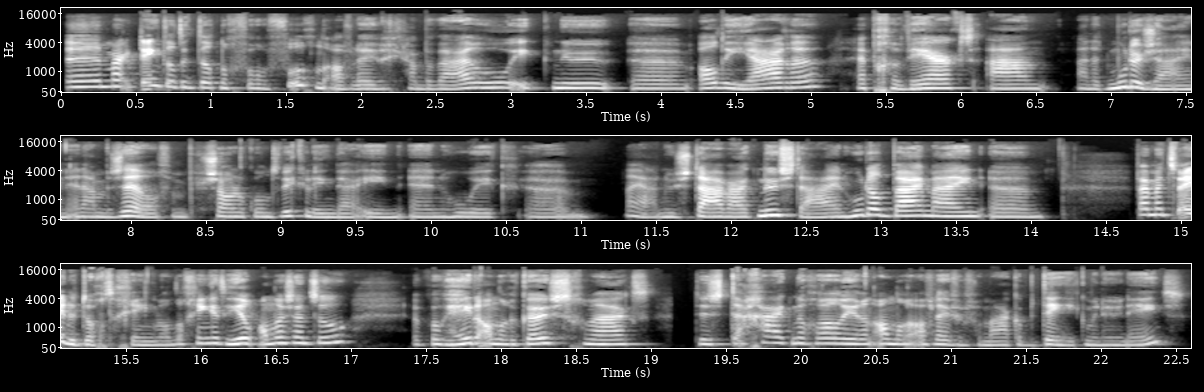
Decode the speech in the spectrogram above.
Uh, maar ik denk dat ik dat nog voor een volgende aflevering ga bewaren. Hoe ik nu al die jaren heb gewerkt aan, aan het moeder zijn en aan mezelf. En persoonlijke ontwikkeling daarin. En hoe ik uh, nou ja, nu sta waar ik nu sta. En hoe dat bij mijn, ehm, bij mijn tweede dochter ging. Want dan ging het heel anders aan toe. Heb ik ook hele andere keuzes gemaakt. Dus daar ga ik nog wel weer een andere aflevering van maken, bedenk ik me nu ineens.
